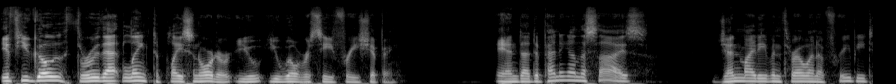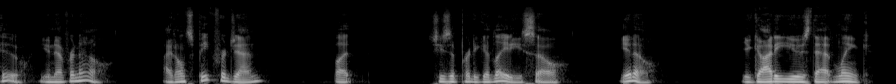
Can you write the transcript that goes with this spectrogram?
If you go through that link to place an order, you you will receive free shipping. And uh, depending on the size, Jen might even throw in a freebie too. You never know. I don't speak for Jen, but she's a pretty good lady, so you know, you got to use that link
